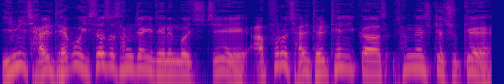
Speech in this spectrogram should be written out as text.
이미 잘 되고 있어서 상장이 되는 것이지 앞으로 잘 될 테니까 상장시켜 줄게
